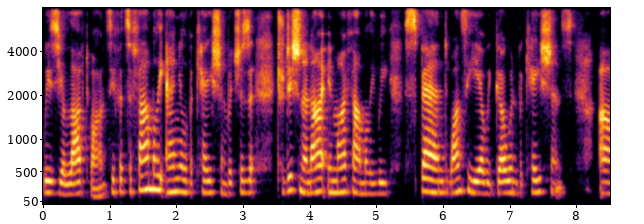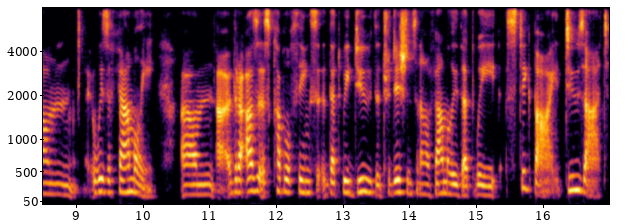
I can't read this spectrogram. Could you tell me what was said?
with your loved ones. If it's a family annual vacation, which is a tradition, and I in my family we spend once a year we go on vacations um, with a family. Um, uh, there are others, a couple of things that we do, the traditions in our family that we stick by. Do that,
